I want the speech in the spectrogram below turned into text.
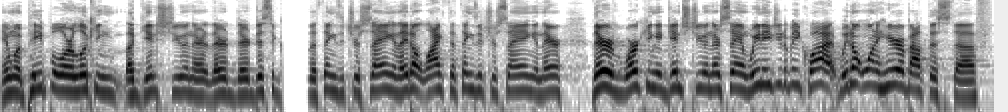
And when people are looking against you and they're, they're, they're disagreeing the things that you're saying and they don't like the things that you're saying and they're, they're working against you and they're saying, We need you to be quiet. We don't want to hear about this stuff.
